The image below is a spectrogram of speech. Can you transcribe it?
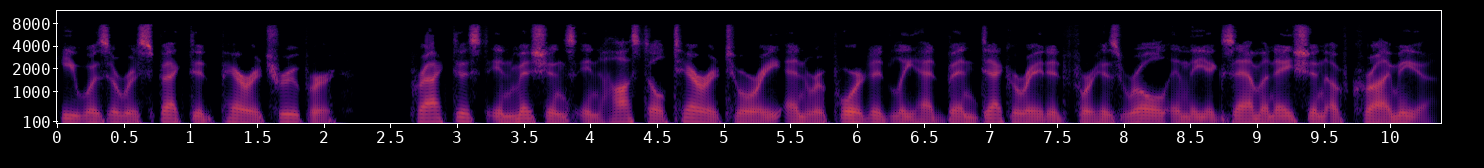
he was a respected paratrooper, practiced in missions in hostile territory and reportedly had been decorated for his role in the examination of Crimea.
